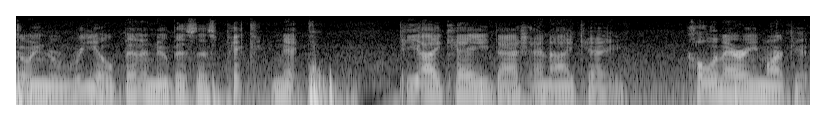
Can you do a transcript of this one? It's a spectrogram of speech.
going to reopen a new business, Picnic. P-I-K-N-I-K. Culinary Market.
